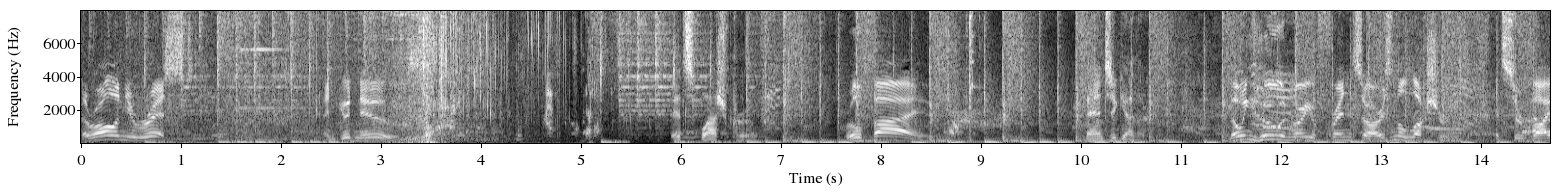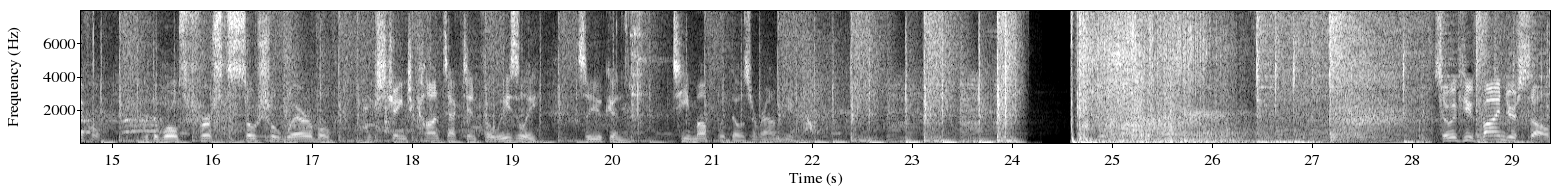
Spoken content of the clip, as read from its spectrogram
they're all in your wrist. And good news, it's splash proof. Rule five, band together. Knowing who and where your friends are isn't a luxury, it's survival. With the world's first social wearable, you exchange contact info easily so you can team up with those around you. So if you find yourself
